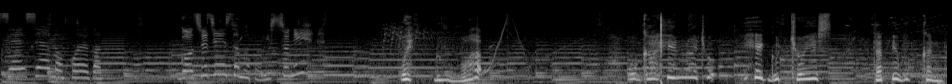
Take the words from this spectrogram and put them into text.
先生の声がご主人様と一緒に Weh dua Oh Gahena cok Eh good choice Tapi bukan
